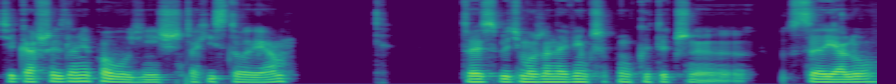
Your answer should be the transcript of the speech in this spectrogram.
ciekawsza jest dla mnie powódź niż ta historia. To jest być może największy punkt krytyczny serialu.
